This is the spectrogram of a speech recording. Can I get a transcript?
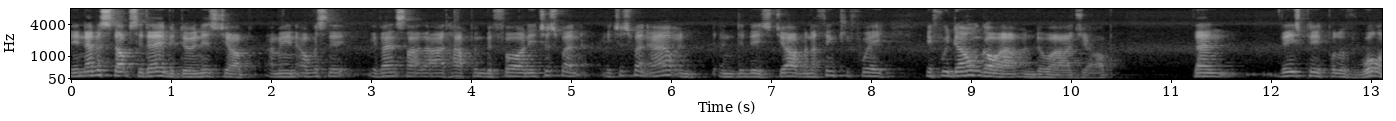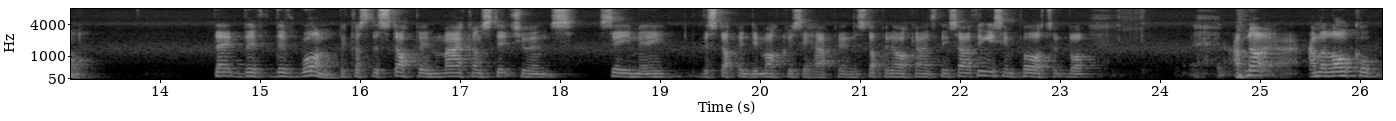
it never stops a David doing his job. I mean, obviously, events like that had happened before, and he just went, he just went out and, and did his job. And I think if we if we don't go out and do our job, then these people have won. They, they've, they've won because they're stopping my constituents see me, they're stopping democracy happening, they're stopping all kinds of things. So I think it's important, but I've not, I'm a local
